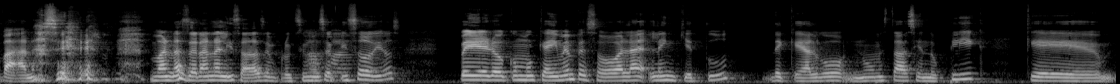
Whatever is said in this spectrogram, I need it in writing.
van a ser, van a ser analizadas en próximos episodios, pero como que ahí me empezó la, la inquietud de que algo no me estaba haciendo clic, que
